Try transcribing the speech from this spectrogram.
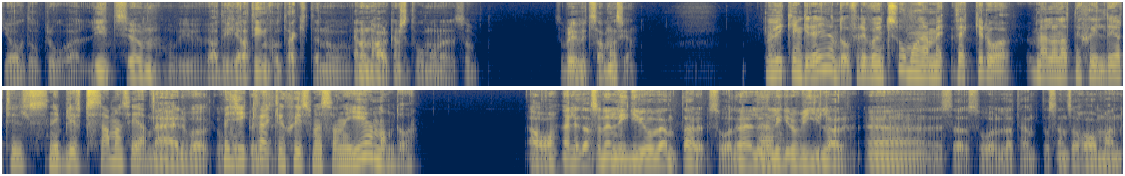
jag då prova litium. Och vi hade hela tiden kontakten och en och en halv, kanske två månader. Så, så blev vi tillsammans igen. Men vilken grej ändå, för det var ju inte så många veckor då mellan att ni skilde er tills ni blev tillsammans igen. Nej, det var, det var Men gick verkligen skilsmässan igenom då? Ja, eller alltså den ligger ju och väntar så, den, eller Ja. den ligger och vilar eh, så, så latent och sen så har man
